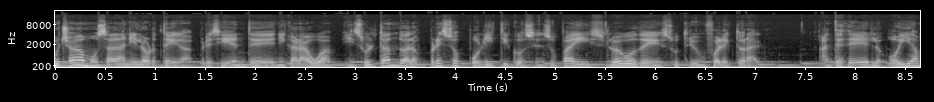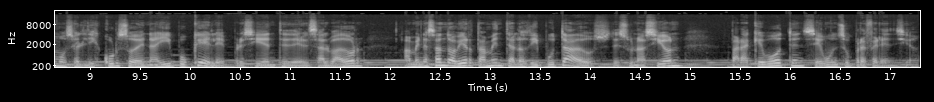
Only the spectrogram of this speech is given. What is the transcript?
Escuchábamos a Daniel Ortega, presidente de Nicaragua, insultando a los presos políticos en su país luego de su triunfo electoral. Antes de él oíamos el discurso de Nayib Bukele, presidente de El Salvador, amenazando abiertamente a los diputados de su nación para que voten según su preferencia.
